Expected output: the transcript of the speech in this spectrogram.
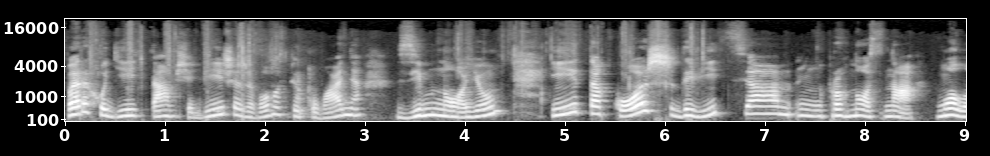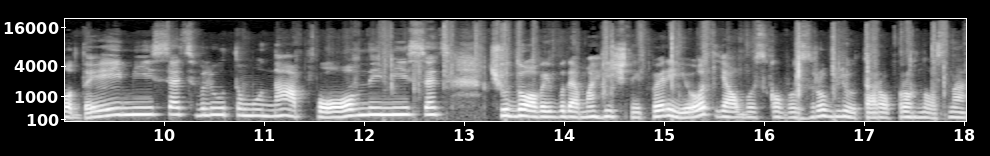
Переходіть, там ще більше живого спілкування зі мною. І також дивіться м, прогноз на молодий місяць в лютому, на повний місяць. Чудовий буде магічний період. Я обов'язково зроблю таро прогноз на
